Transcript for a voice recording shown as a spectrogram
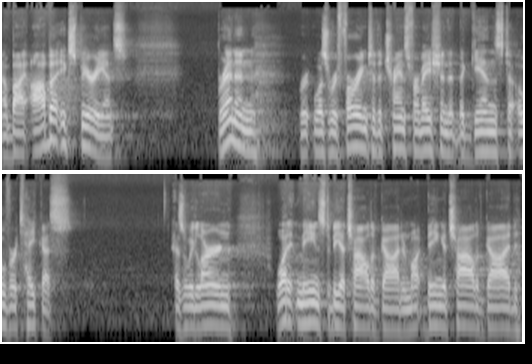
Now, by Abba experience, Brennan was referring to the transformation that begins to overtake us as we learn what it means to be a child of God and what being a child of God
